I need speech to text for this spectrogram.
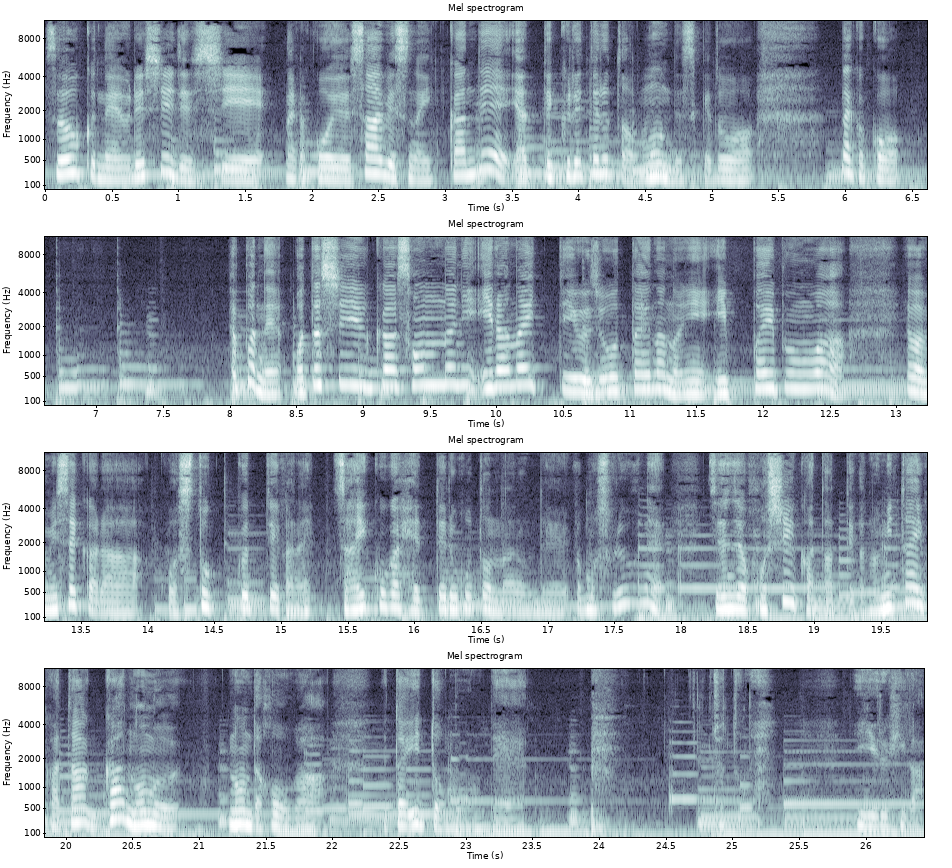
すごくね嬉しいですしなんかこういうサービスの一環でやってくれてるとは思うんですけどなんかこうやっぱね私がそんなにいらないっていう状態なのに1杯分はやっぱ店からこうストックっていうかね在庫が減ってることになるんでもうそれはね全然欲しい方っていうか飲みたい方が飲む飲んだ方が絶対いいと思うんでちょっとね言える日が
